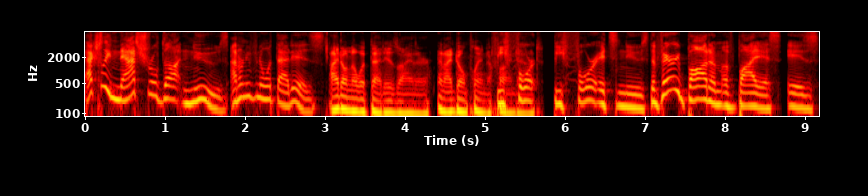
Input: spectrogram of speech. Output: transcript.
Actually, natural dot news. I don't even know what that is. I don't know what that is either and I don't plan to find Before out. before it's news. The very bottom of bias is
